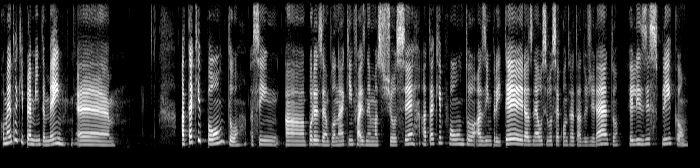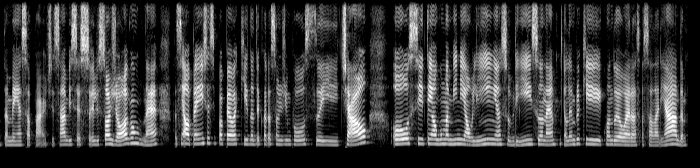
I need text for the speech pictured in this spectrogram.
Comenta aqui para mim também. É até que ponto, assim, uh, por exemplo, né, quem faz NEMAS-TOC, até que ponto as empreiteiras, né, ou se você é contratado direto, eles explicam também essa parte, sabe? Se é, eles só jogam, né, assim, ó, preenche esse papel aqui da declaração de imposto e tchau, ou se tem alguma mini aulinha sobre isso, né? Eu lembro que quando eu era assalariada,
